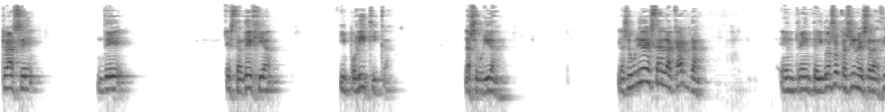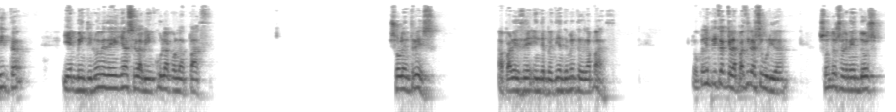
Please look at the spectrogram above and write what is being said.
clase de estrategia y política. La seguridad. La seguridad está en la carta. En 32 ocasiones se la cita y en 29 de ellas se la vincula con la paz. Solo en tres aparece independientemente de la paz. Lo cual implica que la paz y la seguridad son dos elementos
